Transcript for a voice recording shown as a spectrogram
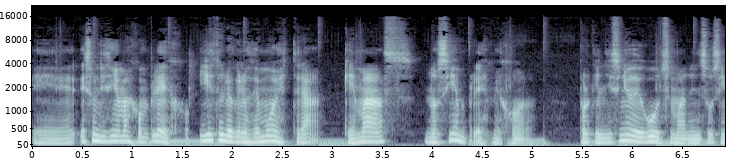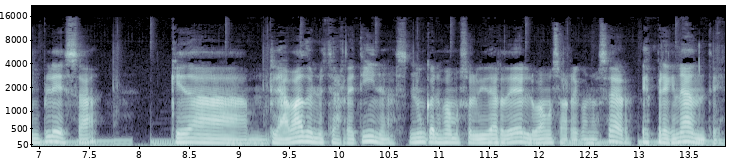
Eh, es un diseño más complejo. Y esto es lo que nos demuestra que más no siempre es mejor. Porque el diseño de Gutzman en su simpleza queda mm, clavado en nuestras retinas, nunca nos vamos a olvidar de él, lo vamos a reconocer, es pregnante.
